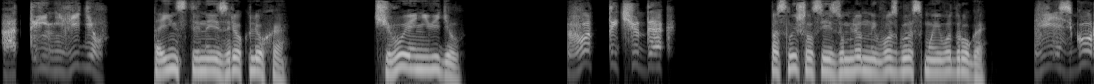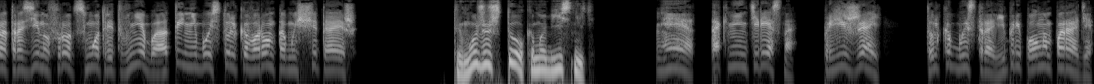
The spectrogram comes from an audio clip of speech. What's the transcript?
«А ты не видел?» — таинственно изрек Леха. «Чего я не видел?» «Вот ты чудак!» — послышался изумленный возглас моего друга. «Весь город, разинув рот, смотрит в небо, а ты, небось, только ворон там и считаешь». «Ты можешь толком объяснить?» «Нет, так неинтересно. Приезжай, только быстро и при полном параде».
